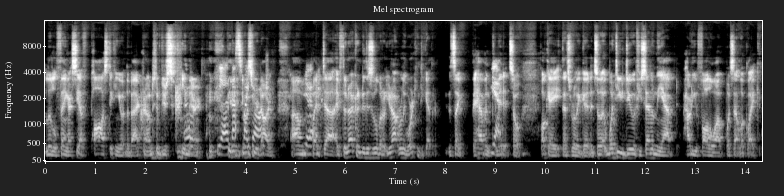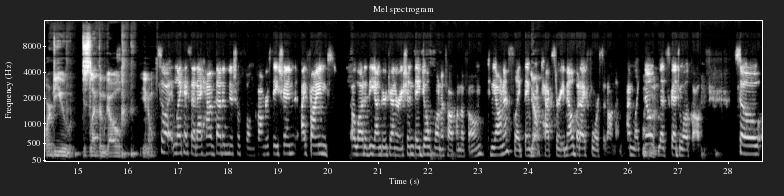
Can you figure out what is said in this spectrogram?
little thing, I see a paw sticking out in the background of your screen oh, there. Yeah, that's my dog. dog. Um, yeah. But uh, if they're not going to do this a little bit, you're not really working together. It's like they haven't yeah. committed. So, okay, that's really good. And so, what do you do if you send them the app? How do you follow up? What's that look like? Or do you just let them go? You know. So, like I said, I have that initial phone conversation. I find a lot of the younger generation, they don't want to talk on the phone, to be honest. Like they yeah. want text or email, but I force it on them. I'm like, no, mm-hmm. let's schedule a call. So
